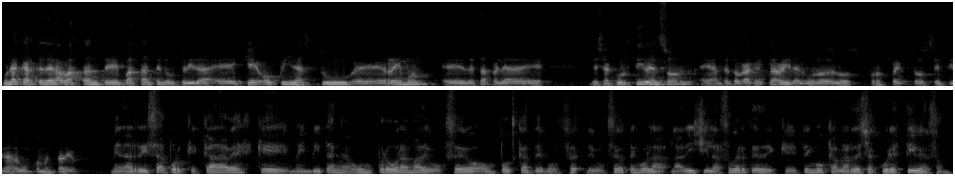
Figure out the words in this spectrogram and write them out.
una cartelera bastante, bastante nutrida. Eh, ¿Qué opinas tú, Raymond, de esta pelea de, de Shakur Stevenson ante Toca Clary y de alguno de los prospectos, si tienes algún comentario? Me da risa porque cada vez que me invitan a un programa de boxeo, a un podcast de boxeo, tengo la, la dicha y la suerte de que tengo que hablar de Shakur Stevenson.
